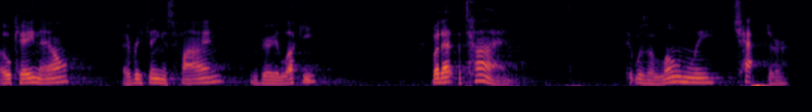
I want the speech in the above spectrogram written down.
Okay, now everything is fine. I'm very lucky. But at the time, it was a lonely chapter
